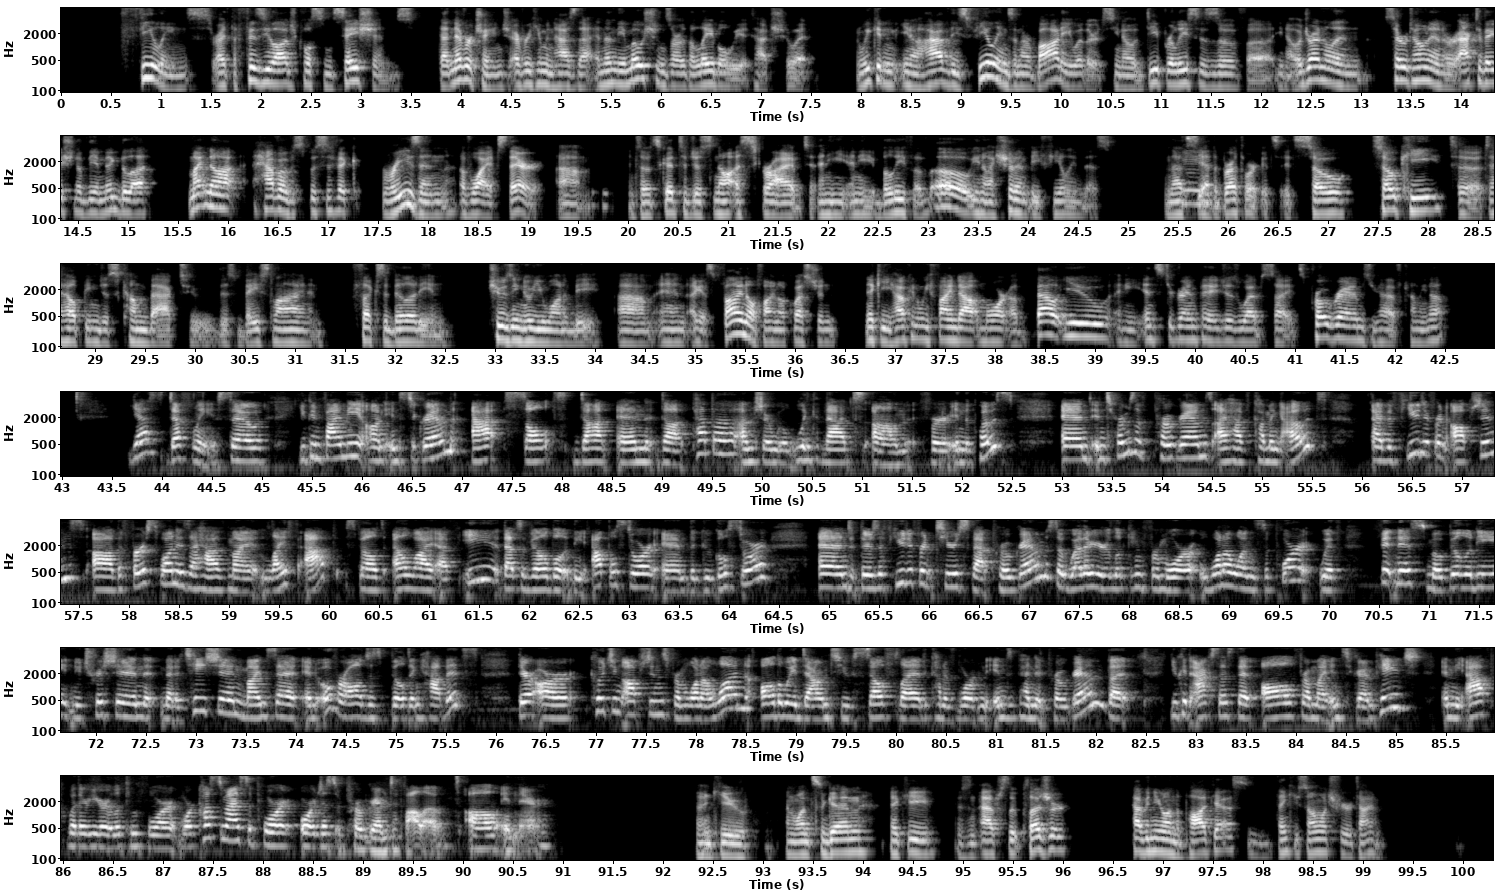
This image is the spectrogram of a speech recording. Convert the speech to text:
feelings, right? The physiological sensations that never change. Every human has that, and then the emotions are the label we attach to it. And we can, you know, have these feelings in our body, whether it's you know deep releases of uh, you know adrenaline, serotonin, or activation of the amygdala, might not have a specific reason of why it's there. Um, and so it's good to just not ascribe to any any belief of oh you know I shouldn't be feeling this. And that's mm. yeah the breath work. It's it's so so key to to helping just come back to this baseline and flexibility and choosing who you want to be. Um, and I guess final final question, Nikki, how can we find out more about you? Any Instagram pages, websites, programs you have coming up? Yes, definitely. So you can find me on Instagram at salt.n.peppah. I'm sure we'll link that um, for in the post. And in terms of programs I have coming out, I have a few different options. Uh, the first one is I have my Life app, spelled L Y F E. That's available in the Apple Store and the Google Store. And there's a few different tiers to that program. So whether you're looking for more one on one support with fitness, mobility, nutrition, meditation, mindset, and overall just building habits. There are coaching options from one on one all the way down to self led, kind of more of an independent program, but you can access that all from my Instagram page and the app, whether you're looking for more customized support or just a program to follow. It's all in there. Thank you. And once again, Nikki, it was an absolute pleasure having you on the podcast. Thank you so much for your time.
